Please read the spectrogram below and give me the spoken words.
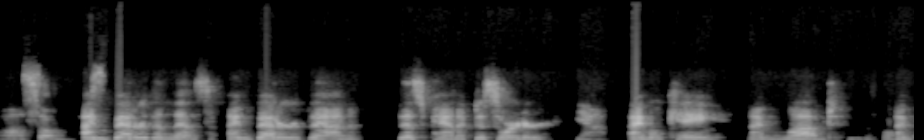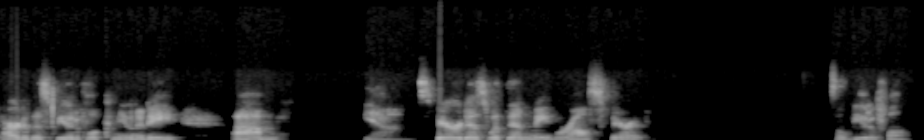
Awesome. I'm better than this. I'm better than this panic disorder. Yeah. I'm okay. I'm loved. Beautiful. I'm part of this beautiful community. Um, yeah. Spirit is within me. We're all spirit. So beautiful.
